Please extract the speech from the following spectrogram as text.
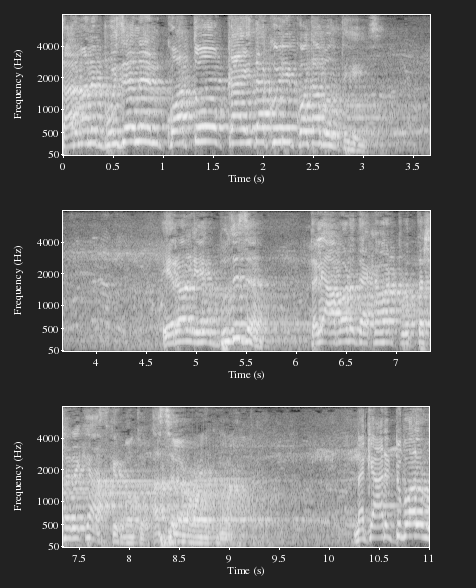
তার মানে বুঝে নেন কত কায়দা করে কথা বলতে হয়েছে। এরা বুঝেছেন? তাহলে আবারও দেখা হওয়ার প্রত্যাশা রেখে আজকের মতো। আসসালামু আলাইকুম নাকি আর একটু বলব?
